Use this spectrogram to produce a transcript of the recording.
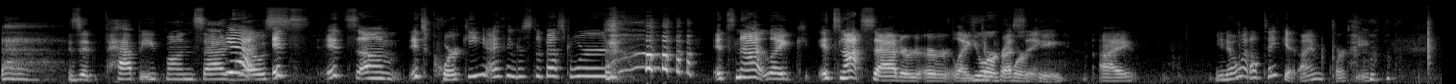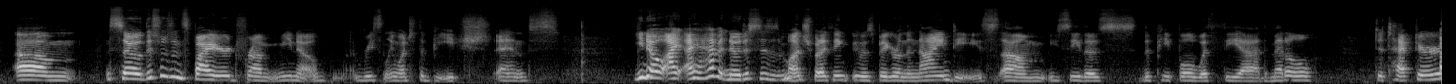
Is it happy, fun, sad, yeah, gross? it's it's um it's quirky. I think is the best word. it's not like it's not sad or, or like You're depressing. quirky. I, you know what? I'll take it. I'm quirky. um, so this was inspired from you know recently went to the beach and, you know I I haven't noticed this as much, but I think it was bigger in the '90s. Um, you see those the people with the uh, the metal detectors.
